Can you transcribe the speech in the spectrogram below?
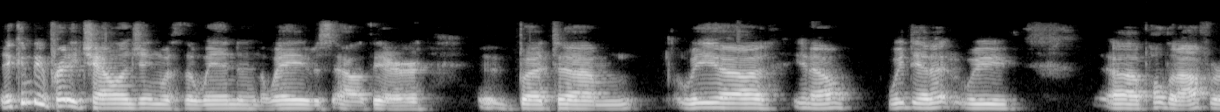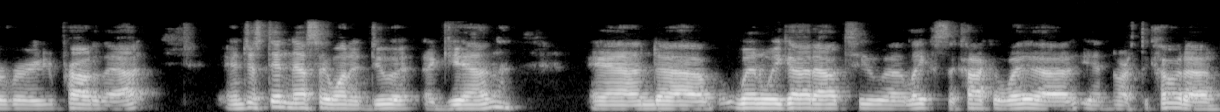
it can be pretty challenging with the wind and the waves out there. But um, we, uh, you know, we did it. We uh, pulled it off. We're very proud of that, and just didn't necessarily want to do it again. And uh, when we got out to uh, Lake Sakakawea in North Dakota,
